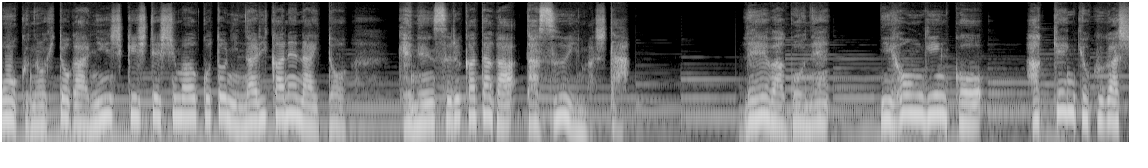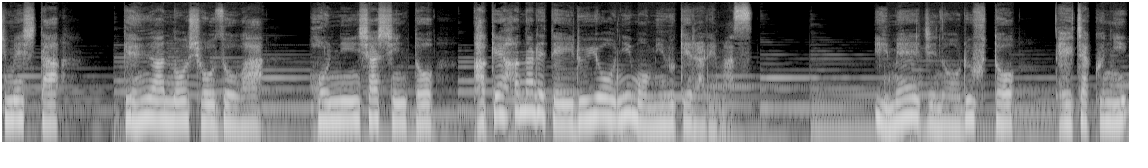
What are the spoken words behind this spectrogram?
多くの人が認識してしまうことになりかねないと懸念する方が多数いました。令和5年日本銀行発見局が示した原案の肖像は本人写真とかけ離れているようにも見受けられます。イメージのルフと定着に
